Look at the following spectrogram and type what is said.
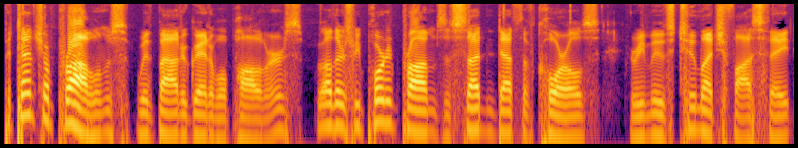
Potential problems with biodegradable polymers. Well, there's reported problems of sudden death of corals. It removes too much phosphate,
